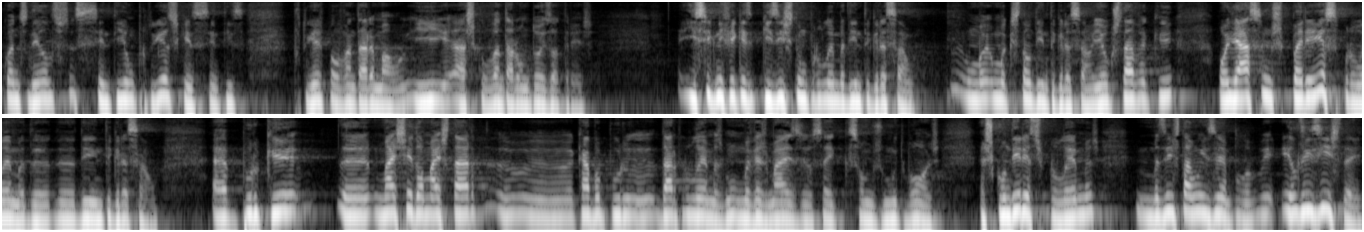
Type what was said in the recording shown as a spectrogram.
quantos deles se sentiam portugueses, quem se sentisse português para levantar a mão, e acho que levantaram dois ou três. Isso significa que existe um problema de integração, uma, uma questão de integração, e eu gostava que olhássemos para esse problema de, de, de integração, eh, porque eh, mais cedo ou mais tarde acaba por dar problemas. Uma vez mais, eu sei que somos muito bons a esconder esses problemas, mas isto está um exemplo. Eles existem.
